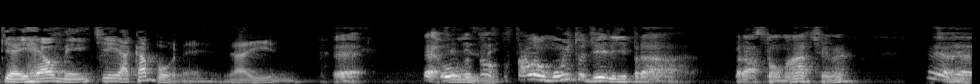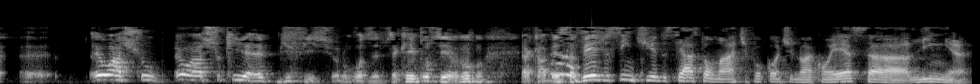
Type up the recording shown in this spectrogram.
que aí realmente acabou, né? Aí. É. é o, falam muito de ele ir para Aston Martin, né? É, eu acho, eu acho que é difícil, eu não vou dizer pra você que é impossível. Não, a cabeça... Eu não vejo sentido se a Aston Martin for continuar com essa linha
